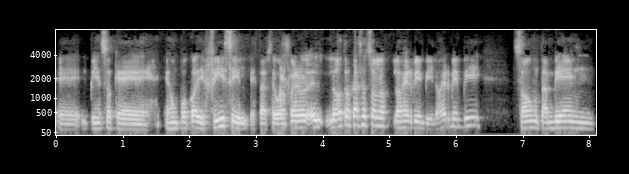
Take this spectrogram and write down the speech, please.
eh, pienso que es un poco difícil estar seguro. Pero los otros casos son los, los Airbnb. Los Airbnb son también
